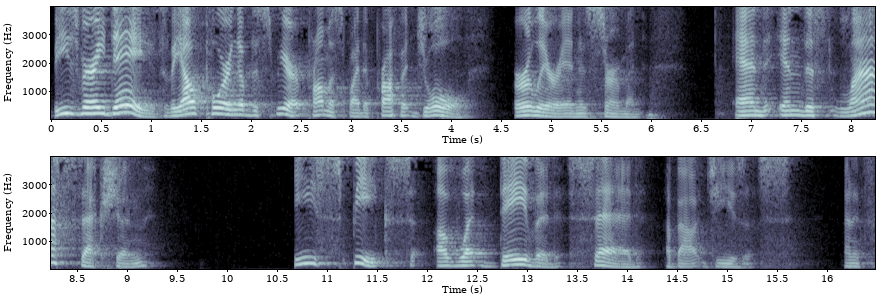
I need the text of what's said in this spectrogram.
these very days, the outpouring of the Spirit promised by the prophet Joel earlier in his sermon. And in this last section, he speaks of what David said about Jesus. And it's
